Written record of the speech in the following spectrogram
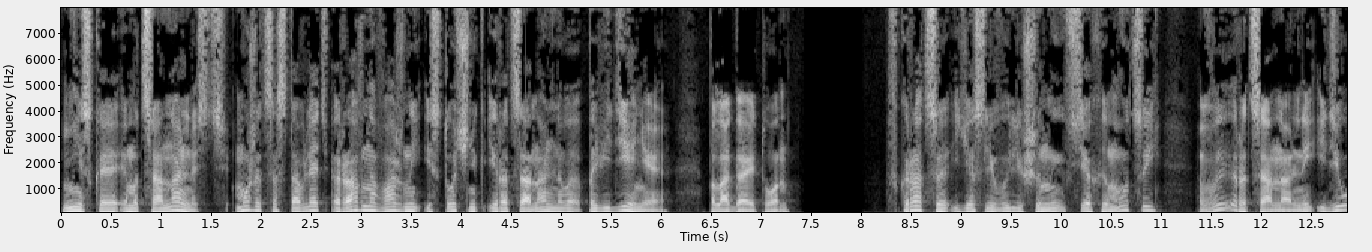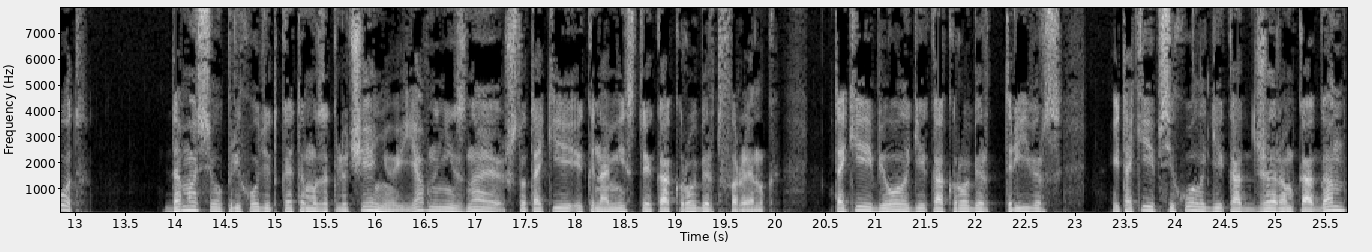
Низкая эмоциональность может составлять равно важный источник иррационального поведения, полагает он. Вкратце, если вы лишены всех эмоций, вы рациональный идиот. Дамасио приходит к этому заключению, явно не зная, что такие экономисты, как Роберт Фрэнк, Такие биологи, как Роберт Триверс, и такие психологи, как Джером Каган,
